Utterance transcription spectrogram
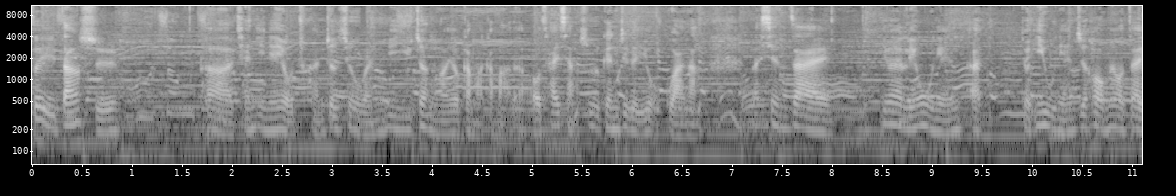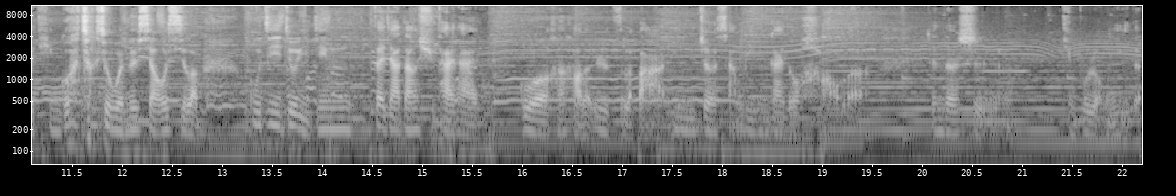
所以当时，呃，前几年有传郑秀文抑郁症啊，又干嘛干嘛的，我猜想是不是跟这个也有关啊？那现在，因为零五年，哎，对，一五年之后没有再听过郑秀文的消息了，估计就已经在家当徐太太。过很好的日子了吧？抑郁症想必应该都好了，真的是挺不容易的。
